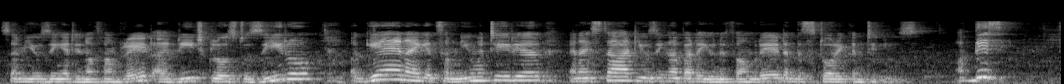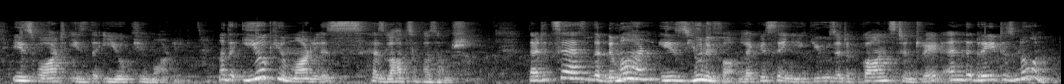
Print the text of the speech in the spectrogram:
So I'm using at uniform rate. I reach close to zero. Again, I get some new material and I start using up at a uniform rate and the story continues. Now this is what is the EOQ model. Now the EOQ model is has lots of assumptions that it says the demand is uniform. Like you're saying you use at a constant rate and the rate is known.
